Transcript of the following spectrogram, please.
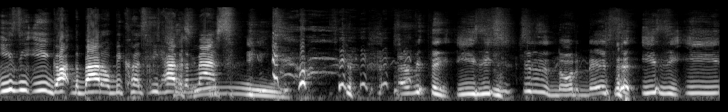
Easy E got the battle because he had the mask. Everything easy. She doesn't know the name. She said Easy E.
